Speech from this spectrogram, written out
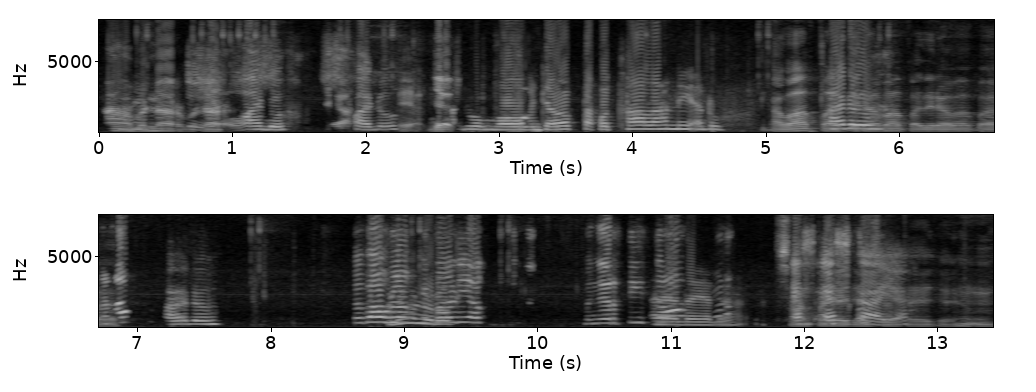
Ah, benar, benar. Iya, waduh. Ya. Waduh. Jadi Aduh, mau jawab takut salah nih, aduh. nggak apa-apa Aduh. tidak apa-apa tidak apa-apa Waduh. coba ulang menurut- kembali aku mengerti toh ada ada. santai SSK aja ya? santai aja Mm-mm.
